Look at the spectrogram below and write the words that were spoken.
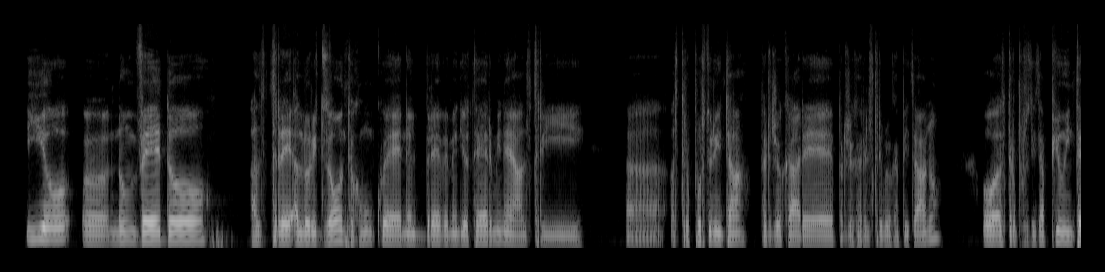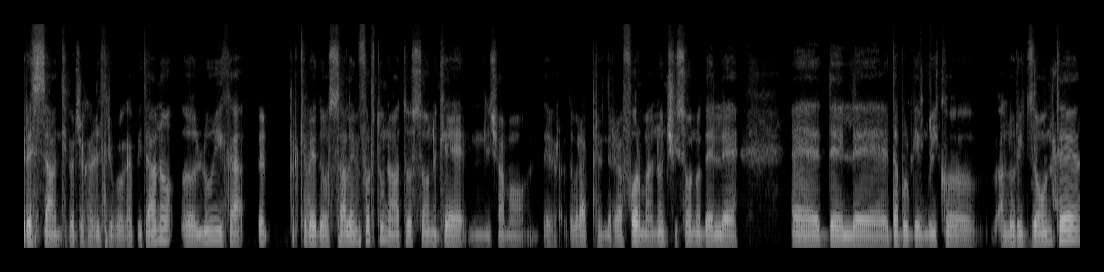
io uh, non vedo altre, all'orizzonte o comunque nel breve medio termine altri, altre opportunità per giocare, per giocare il triplo capitano o altre opportunità più interessanti per giocare il triplo capitano. Uh, l'unica, eh, perché vedo Sala infortunato, Son che diciamo dovrà, dovrà, prendere la forma, non ci sono delle, eh, delle double game week all'orizzonte,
